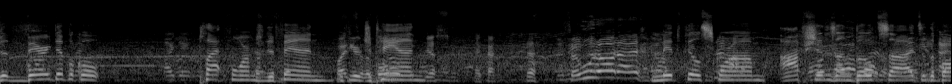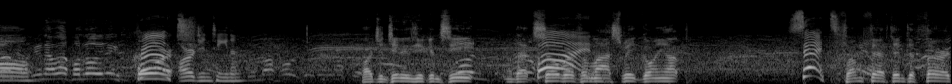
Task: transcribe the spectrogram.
a very difficult platform to defend if you're Japan. Yes. Okay. Yeah. Midfield scrum, options on both sides of the ball for Argentina. Argentina, as you can see, that silver from last week going up Set. from fifth into third.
